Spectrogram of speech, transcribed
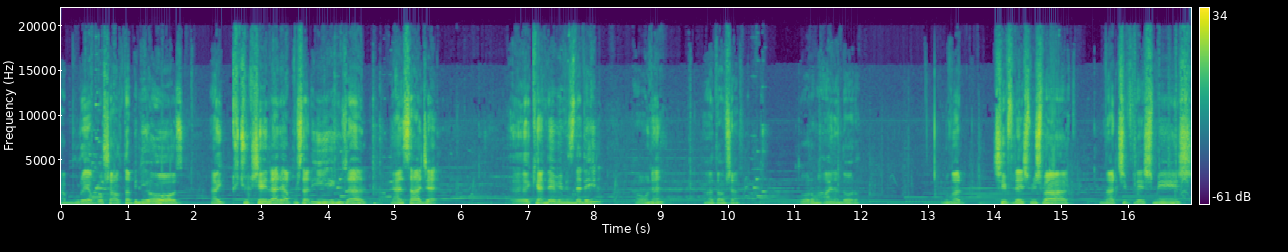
Ha buraya boşaltabiliyoruz. Ha, küçük şeyler yapmışlar. İyi güzel. Yani sadece e, kendi evimizde değil. Ha o ne? Ha tavşan. Doğru mu? Aynen doğru. Bunlar çiftleşmiş bak. Bunlar çiftleşmiş.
